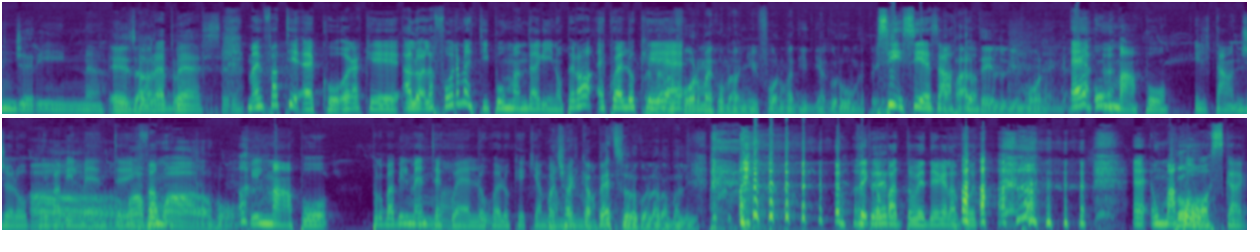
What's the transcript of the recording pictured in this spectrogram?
tangerine. Esatto. Dovrebbe essere. Ma infatti, ecco, ora che... Allora, la forma è tipo un mandarino, però è quello che Vabbè, la è... forma è come ogni forma di, di agrume, penso. Sì, sì, A esatto. parte il limone. È un mapo, il tangelo, Ah, probabilmente. Il, Mapo, famo- mapo. il mapo, probabilmente è Mapo. quello, quello che Ma chiamiamo c'ha il mapo. capezzolo quella roba lì. Perché ho fatto vedere la foto. è un mapo Comunque. Oscar.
